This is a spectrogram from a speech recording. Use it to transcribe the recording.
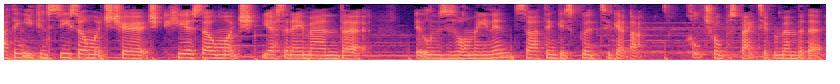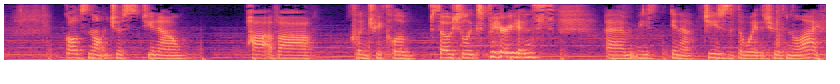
I think you can see so much church, hear so much yes and amen that it loses all meaning. So I think it's good to get that cultural perspective. Remember that God's not just, you know, part of our country club social experience. Um, he's, you know, Jesus is the way, the truth, and the life.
